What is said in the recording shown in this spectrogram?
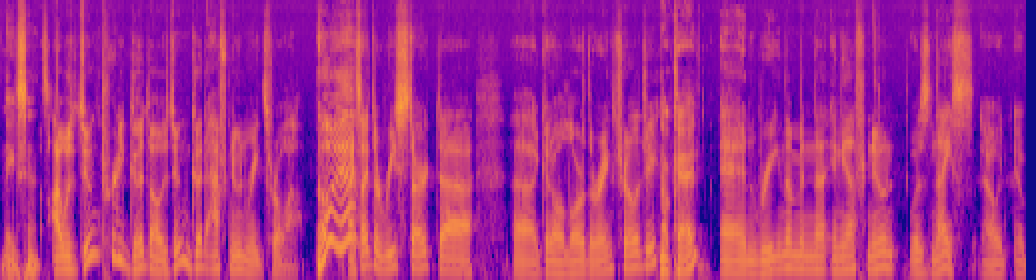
Makes sense. I was doing pretty good though. I was doing good afternoon reads for a while. Oh, yeah? I decided to restart uh, uh, good old Lord of the Rings trilogy. Okay. And reading them in the in the afternoon was nice. I would, it-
